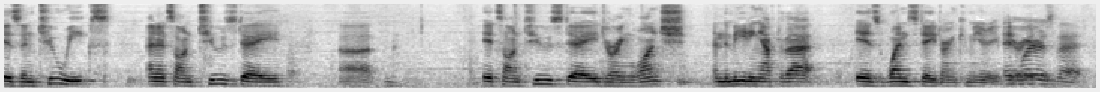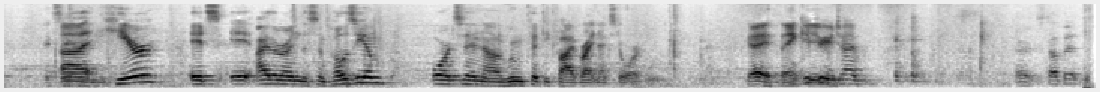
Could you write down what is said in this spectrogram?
is in two weeks, and it's on Tuesday. Uh, it's on Tuesday during lunch, and the meeting after that is Wednesday during community period. And where is that? Uh, here, it's i either in the symposium or it's in uh, room 55 right next door. Okay, thank, Thank you you. for your time. All right, stop it.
